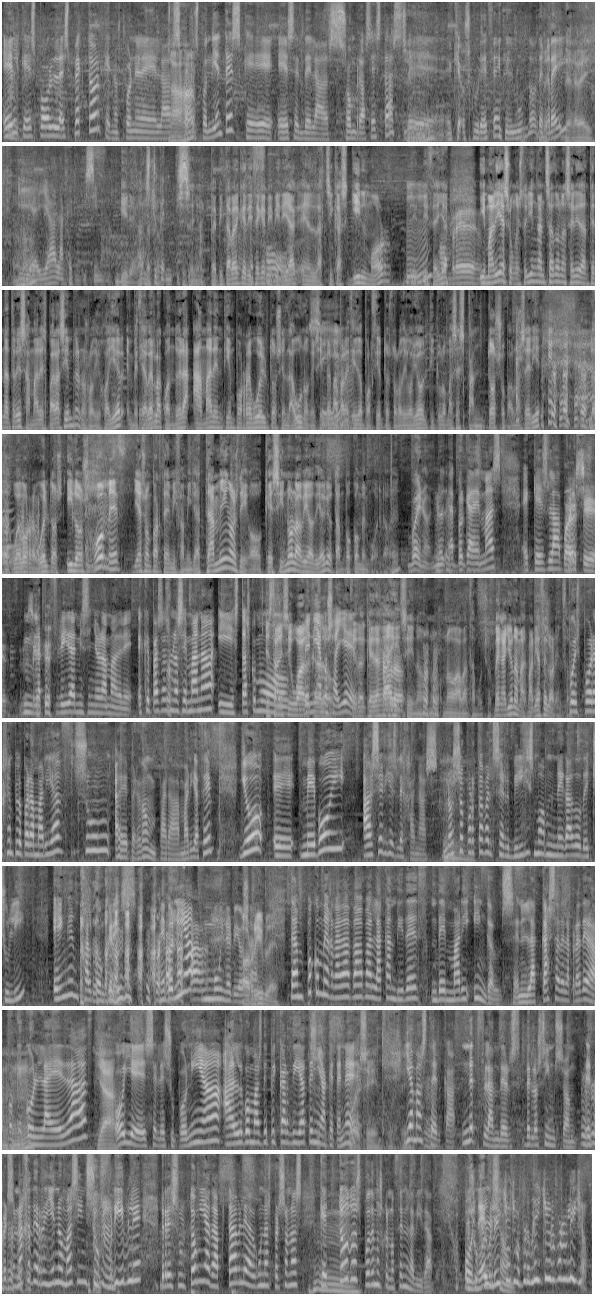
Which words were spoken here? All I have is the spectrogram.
Él, que es Paul Spector, que nos pone las Ajá. correspondientes, que es el de las sombras estas Sí. de- que oscurecen el mundo, de Grey. De, Grey. Y ella, la queridísima. La Anderson. Sí, estupendísima. señor. Pepita que dice que Defoe. viviría en las chicas Gilmore, Ujú. dice ella. Hombre. Y María Son, estoy enganchado a una serie de Antena 3, Amares para siempre, nos lo dijo ayer. Empecé Sí. a verla cuando era Amar en tiempos revueltos en la 1, que siempre me ha parecido, por cierto, esto lo digo yo, el título más espantoso para una serie, lo de huevos revueltos. Y los Gómez ya son parte de mi familia. También os digo que si no la veo a diario tampoco me muero. ¿eh? Bueno, no- porque además, eh, que es la, Bueno, pre- sí, la preferida de mi señora madre, es que pasas una semana y estás como Estáis igual. veníamos claro, ayer. queda- Quedan Claro. ahí, sí, no, no, no avanza mucho. Venga, y una más, María C. Lorenzo. Pues por ejemplo, para María Sun, eh, perdón, para María C, yo eh, me voy a series lejanas. Mm. No soportaba el servilismo abnegado de Chulí en Falcon Crest. Me ponía muy nerviosa. Horrible. Tampoco me agradaba la candidez de Mary Ingalls en La Casa de la Pradera, porque con la edad, Ya. oye, se le suponía algo más de picardía tenía que tener. Pues sí, pues sí. Ya más cerca, Ned Flanders de Los Simpson, el personaje de relleno más insufrible, resultón y adaptable a algunas personas que Mm. todos podemos conocer en la vida. O El Nelson, el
